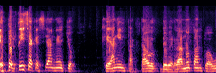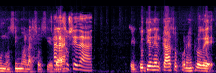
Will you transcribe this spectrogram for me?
experticias que se han hecho que han impactado de verdad, no tanto a uno, sino a la sociedad. A la sociedad. Si tú tienes el caso, por ejemplo, de,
